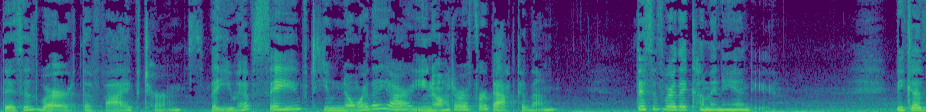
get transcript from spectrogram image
this is where the five terms that you have saved, you know where they are, you know how to refer back to them. This is where they come in handy because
